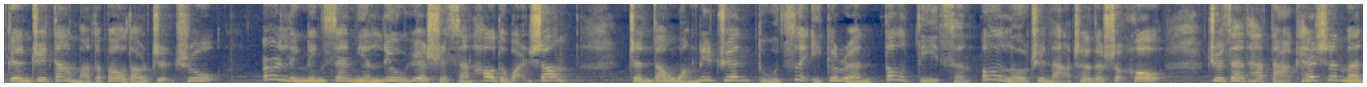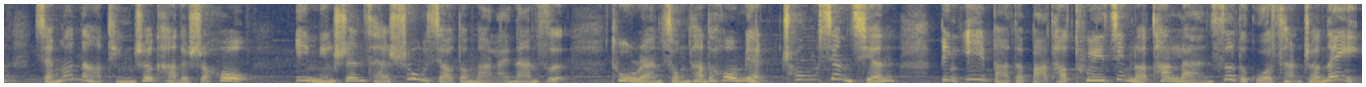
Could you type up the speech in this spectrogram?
根据大马的报道指出，二零零三年六月十三号的晚上，正当王丽娟独自一个人到底层二楼去拿车的时候，就在她打开车门想要拿停车卡的时候。一名身材瘦小的马来男子突然从他的后面冲向前，并一把的把他推进了他蓝色的国产车内。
